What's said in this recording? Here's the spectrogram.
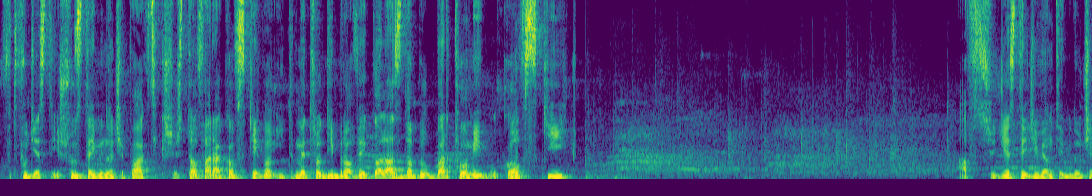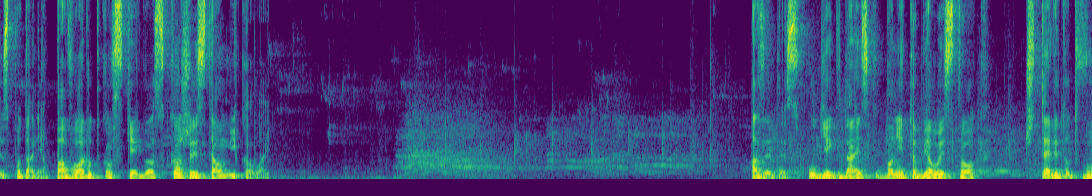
W 26 minucie po akcji Krzysztofa Rakowskiego i Dmytro Dibrowy gola zdobył Bartłomiej Bukowski, a w 39 minucie z podania Pawła Rutkowskiego skorzystał Mikołaj. AZS UG Gdańsk, Bonito Białystok 4 do 2.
